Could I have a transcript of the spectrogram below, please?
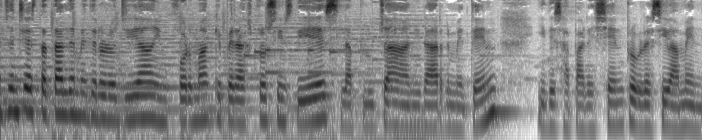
l'Agència Estatal de Meteorologia informa que per als pròxims dies la pluja anirà remetent i desapareixent progressivament.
